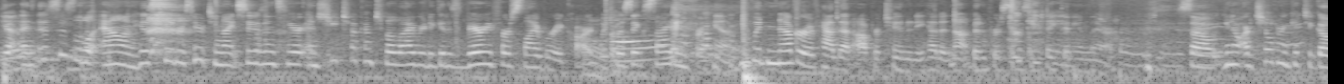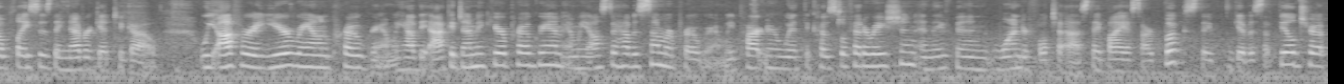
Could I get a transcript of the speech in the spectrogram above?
Yeah, and this is little Alan. His tutor's here tonight. Susan's here, and she took him to the library to get his very first library card, which was exciting for him. He would never have had that opportunity had it not been for Susan taking him there. So, you know, our children get to go places they never get to go. We offer a year-round program. We have the academic year program, and we also have a summer program. We partner with the Coastal Federation, and they've been wonderful to us. They buy us our books, they give us a field trip.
